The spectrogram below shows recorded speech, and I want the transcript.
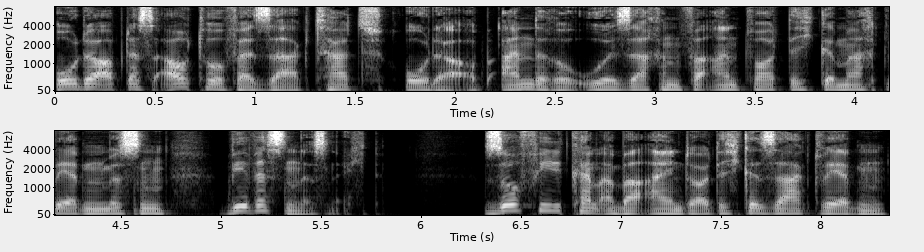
oder ob das Auto versagt hat oder ob andere Ursachen verantwortlich gemacht werden müssen, wir wissen es nicht. So viel kann aber eindeutig gesagt werden:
